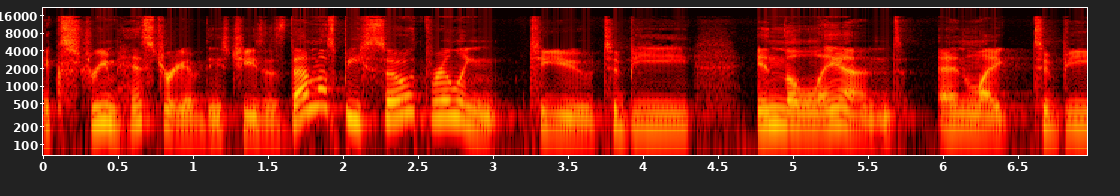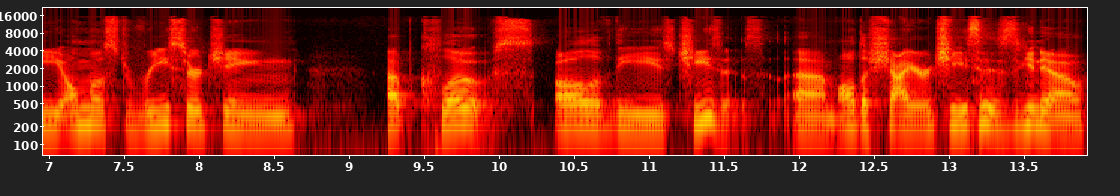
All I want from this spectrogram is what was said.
extreme history of these cheeses. That must be so thrilling to you to be in the land and like to be almost researching up close all of these cheeses, um, all the Shire cheeses, you know,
